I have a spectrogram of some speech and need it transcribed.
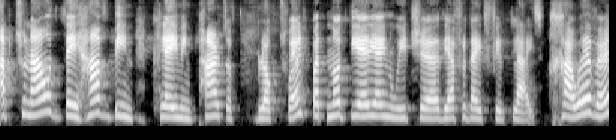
up to now, they have been claiming parts of Block 12, but not the area in which uh, the Aphrodite field lies. However,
